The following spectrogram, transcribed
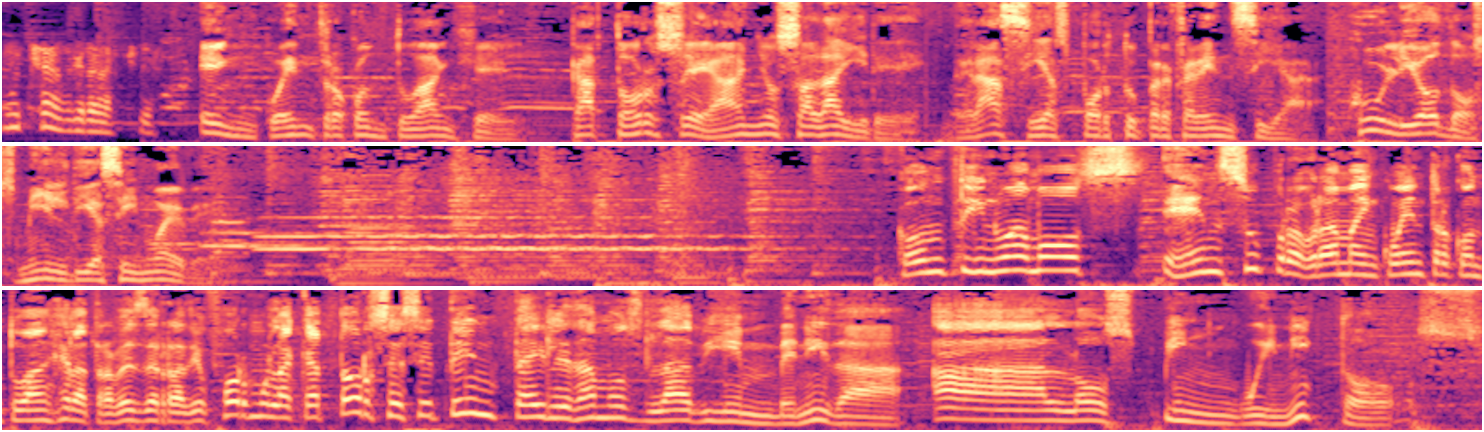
Muchas gracias. Encuentro con tu ángel. 14 años al aire. Gracias por tu preferencia. Julio 2019. Continuamos en su programa Encuentro con tu ángel a través de Radio Fórmula 1470 y le damos la bienvenida a los pingüinitos.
